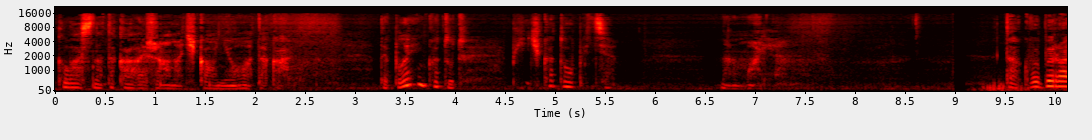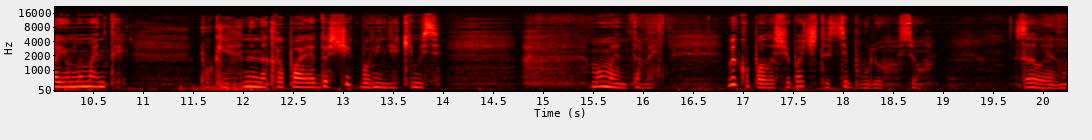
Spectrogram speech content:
Класна така лежаночка у нього така. Тепленько тут, пічка топиться. Нормально. Так, вибираю моменти, поки не накрапає дощик, бо він якимись моментами. Викопала ще, бачите, цибулю всю зелену.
